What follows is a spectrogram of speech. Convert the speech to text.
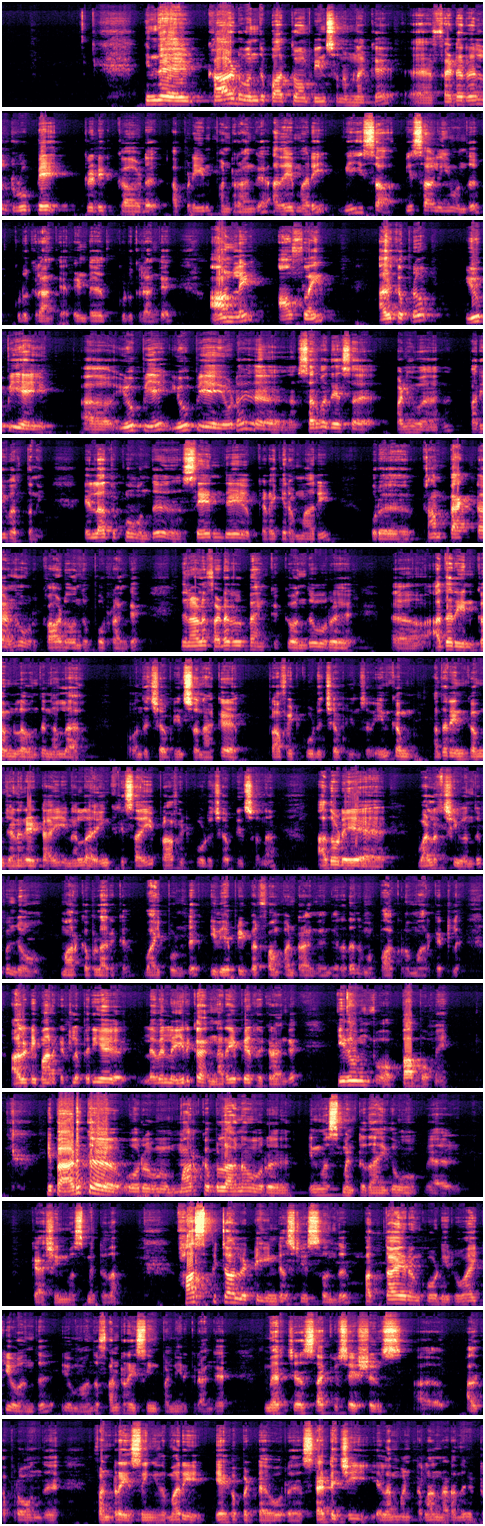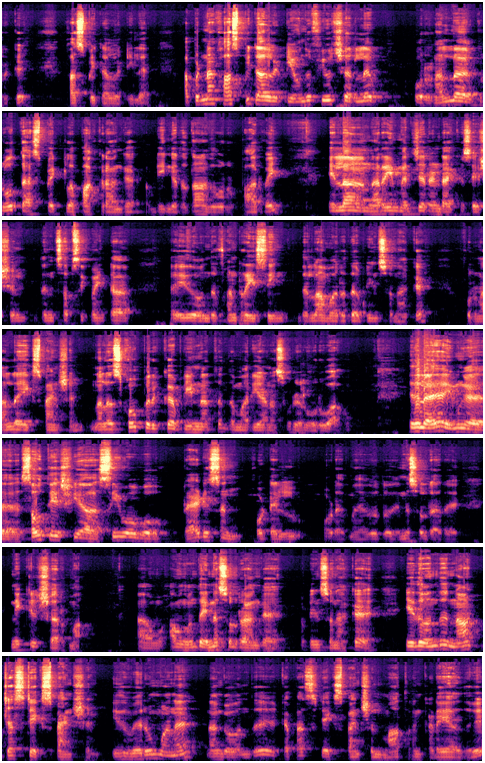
இந்த கார்டு வந்து பார்த்தோம் அப்படின்னு சொன்னோம்னாக்க ஃபெடரல் ரூபே கிரெடிட் கார்டு அப்படின்னு பண்ணுறாங்க அதே மாதிரி விசா விசாலையும் வந்து கொடுக்குறாங்க. ரெண்டு கொடுக்குறாங்க. ஆன்லைன் ஆஃப்லைன் அதுக்கப்புறம் யூபிஐ யூபிஐ யூபிஐயோட சர்வதேச பணிவ பரிவர்த்தனை. எல்லாத்துக்கும் வந்து சேர்ந்தே கிடைக்கிற மாதிரி ஒரு காம்பேக்டான ஒரு கார்டு வந்து போடுறாங்க. இதனால ஃபெடரல் பேங்க்குக்கு வந்து ஒரு அதர் இன்கம்ல வந்து நல்லா வந்துச்சு அப்படின்னு சொன்னாக்க ப்ராஃபிட் கூடுச்சு அப்படின்னு சொல்லி இன்கம் அதர் இன்கம் ஜெனரேட் ஆகி நல்லா இன்க்ரீஸ் ஆகி ப்ராஃபிட் கூடுச்சு அப்படின்னு சொன்னால் அதோடைய வளர்ச்சி வந்து கொஞ்சம் மார்க்கபிளாக இருக்க வாய்ப்பு உண்டு. இது எப்படி பெர்ஃபார்ம் பண்ணுறாங்கங்கிறத நம்ம பார்க்கணும் மார்க்கெட்டில் ஆல்ரெடி மார்க்கெட்டில் பெரிய லெவலில் இருக்காங்க நிறைய பேர் இருக்கிறாங்க. இதுவும் பார்ப்போமே. இப்போ அடுத்த ஒரு மார்க்கபிளான ஒரு இன்வெஸ்ட்மெண்ட்டு தான் இதுவும் கேஷ் இன்வெஸ்ட்மெண்ட்டு தான். ஹாஸ்பிட்டாலிட்டி இண்டஸ்ட்ரீஸ் வந்து பத்தாயிரம் கோடி ரூபாய்க்கு வந்து இவங்க வந்து ஃபண்ட் ரைசிங் பண்ணியிருக்கிறாங்க மெர்ச்சர்ஸ் அக்யூசேஷன்ஸ் அதுக்கப்புறம் வந்து ஃபண்ட்ரைசிங் இது மாதிரி ஏகப்பட்ட ஒரு ஸ்ட்ராட்டஜி எலமெண்ட் எல்லாம் நடந்துகிட்டு இருக்கு ஹாஸ்பிட்டாலிட்டியில் அப்படின்னா ஹாஸ்பிட்டாலிட்டி வந்து ஃபியூச்சரில் ஒரு நல்ல க்ரோத் ஆஸ்பெக்டில் பார்க்குறாங்க அப்படிங்கிறது தான் அது ஒரு பார்வை. எல்லாம் நிறைய மெர்ஜர் அண்ட் அக்யூசேஷன் தென் சப்சிக்வெண்ட்டாக இது வந்து ஃபண்ட் ரைசிங் இதெல்லாம் வருது அப்படின்னு சொன்னாக்க ஒரு நல்ல எக்ஸ்பேன்ஷன் நல்ல ஸ்கோப் இருக்குது அப்படின்னா தான் இந்த மாதிரியான சூழல் உருவாகும். இதில் இவங்க சவுத் ஏஷியா சிஓஓ ரேடிசன் ஹோட்டலோட என்ன சொல்கிறாரு நிக்கில் சர்மா. அவங்க அவங்க வந்து என்ன சொல்கிறாங்க அப்படின்னு சொன்னாக்க இது வந்து நாட் ஜஸ்ட் எக்ஸ்பேன்ஷன் இது வெறுமான நாங்கள் வந்து கெப்பாசிட்டி எக்ஸ்பேன்ஷன் மாத்திரம் கிடையாது.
